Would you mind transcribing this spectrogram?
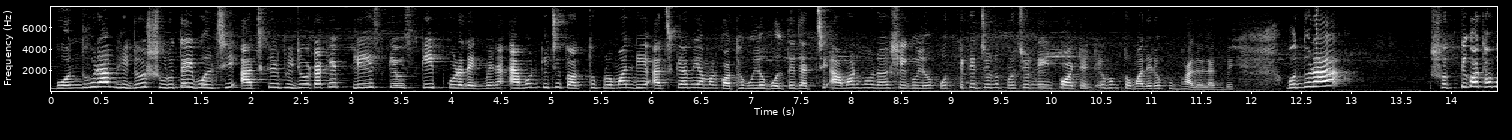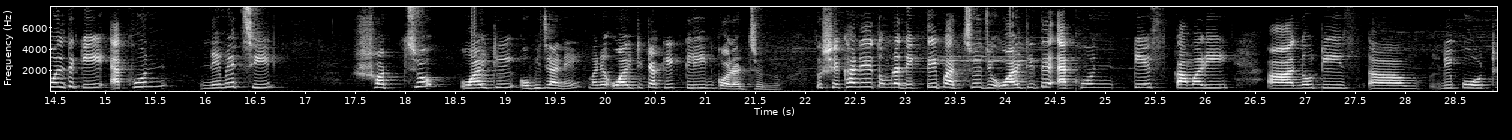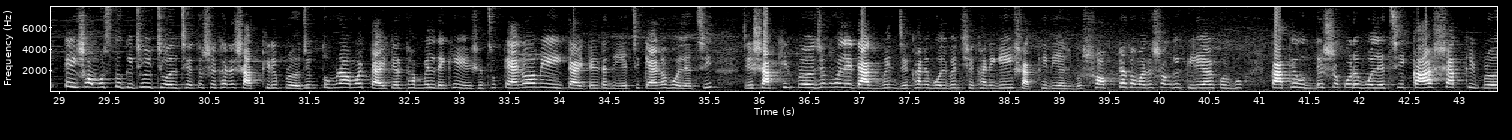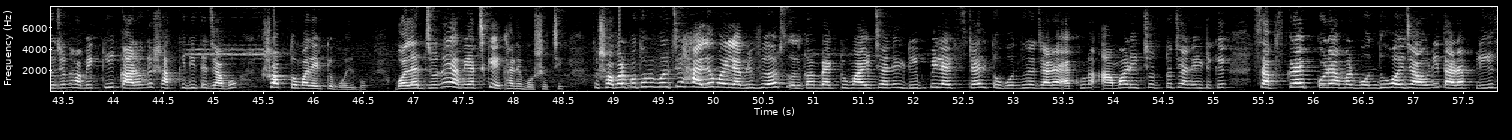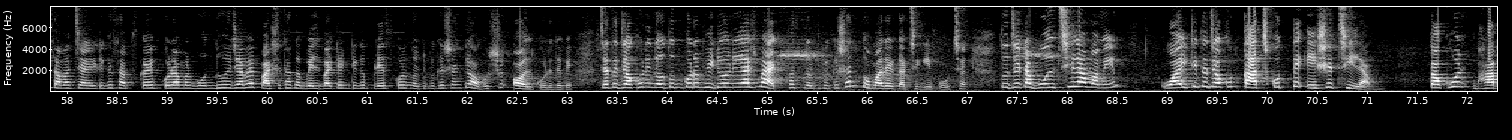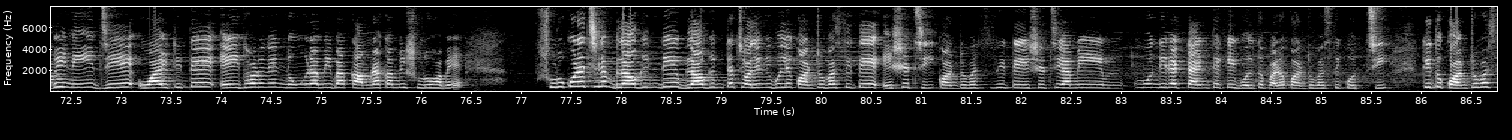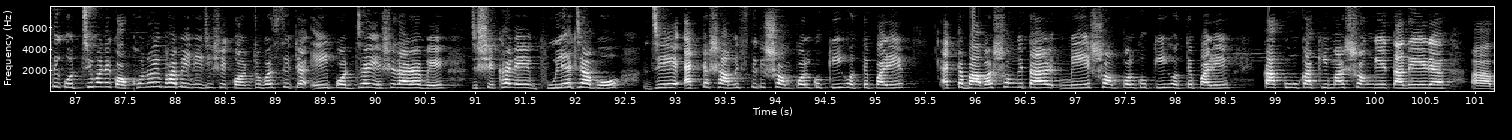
বন্ধুরা, ভিডিওর শুরুতেই বলছি, আজকের ভিডিওটাকে প্লিজ কেউ স্কিপ করে দেখবে না। এমন কিছু তথ্য প্রমাণ দিয়ে আজকে আমি আমার কথাগুলো বলতে যাচ্ছি। আমার মনে হয় সেগুলো প্রত্যেকের জন্য প্রচণ্ড ইম্পর্টেন্ট এবং তোমাদেরও খুব ভালো লাগবে। বন্ধুরা, সত্যি কথা বলতে কি, এখন নেমেছি স্বচ্ছ ওয়াইটি অভিযানে মানে ওয়াইটিটাকে ক্লিন করার জন্য। তো সেখানে তোমরা দেখতেই পাচ্ছ যে ওয়াইটিতে এখন কেস কামারি নোটিশ রিপোর্ট এই সমস্ত কিছুই চলছে। তো সেখানে সাক্ষীর প্রয়োজন। তোমরা আমার টাইটেল থাম্বেল দেখে এসেছ। কেন আমি এই টাইটেলটা দিয়েছি? কেন বলেছি যে সাক্ষীর প্রয়োজন হলে ডাকবেন, যেখানে বলবেন সেখানে গিয়েই সাক্ষী দিয়ে আসব। সবটা তোমাদের সঙ্গে ক্লিয়ার করব। কাকে উদ্দেশ্য করে বলেছি, কার সাক্ষীর প্রয়োজন হবে, কি কারণে সাক্ষী দিতে যাব, সব তোমাদেরকে বলব। বলার জন্যই আমি আজকে এখানে বসেছি। তো সবার প্রথমে বলছি hello my lovely viewers welcome back to my channel DP lifestyle তো বন্ধুরা, যারা এখনও আমার এই ছোট্ট চ্যানেলটিকে সাবস্ক্রাইব করে আমার বন্ধু হয়ে যাওনি, তারা প্লিজ আমার চ্যানেলটিকে সাবস্ক্রাইব করে আমার বন্ধু হয়ে যাবে। পাশে থাকা বেল বাটনটিকে প্রেস করে নোটিফিকেশনটি অবশ্যই অল করে দেবে, যাতে যখনই নতুন করে ভিডিও নিয়ে আসবে অ্যাট ফার্স্ট নোটিফিকেশন তোমাদের কাছে গিয়ে পৌঁছায়। তো যেটা বলছিলাম আমি ওয়াইটিতে যখন কাজ করতে এসেছিলাম, তখন ভাবিনি যে ওয়াইটিতে এই ধরনের নোংরামি বা কামড়াকামড়ি শুরু হবে। শুরু করেছিলাম ব্লগিং দিয়ে। ব্লগিংটা চলেনি বলে কন্ট্রোভার্সিতে এসেছি। কন্ট্রোভার্সিতে এসেছি আমি মন্দিরের টাইম থেকেই বলতে পারো কন্ট্রোভার্সি করছি। কিন্তু কন্ট্রোভার্সি করছি মানে কখনোই ভাবিনি যে সেই কন্ট্রোভার্সিটা এই পর্যায়ে এসে দাঁড়াবে, যে সেখানে ভুলে যাব যে একটা স্বামী স্ত্রীর সম্পর্ক কি হতে পারে, একটা বাবার সঙ্গে তার মেয়ের সম্পর্ক কি হতে পারে। কাকু কাকিমার সঙ্গে তাদের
